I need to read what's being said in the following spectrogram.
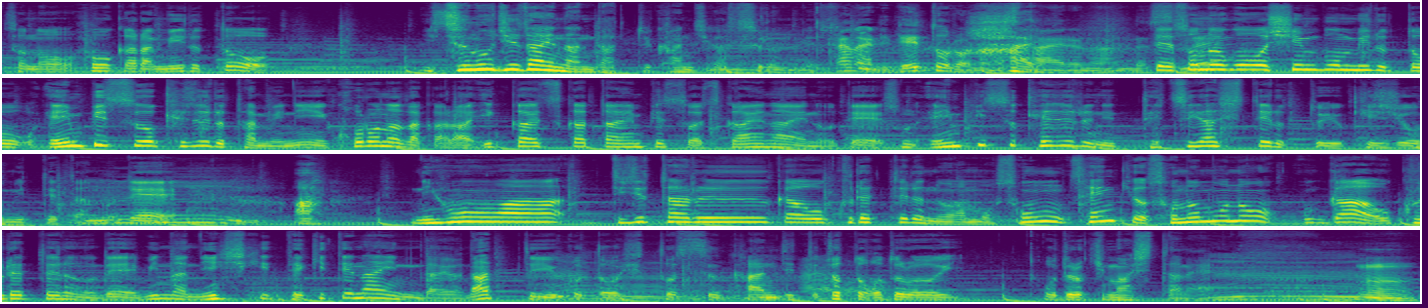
その方から見るといつの時代なんだっていう感じがするんです、かなりレトロなスタイルなんです、ね。はい、でその後新聞見ると鉛筆を削るためにコロナだから1回使った鉛筆は使えないのでその鉛筆削るに徹夜してるという記事を見てたのであ日本はデジタルが遅れてるのはもう選挙そのものが遅れてるのでみんな認識できてないんだよなっていうことを一つ感じてちょっと驚い驚きましたね。うん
